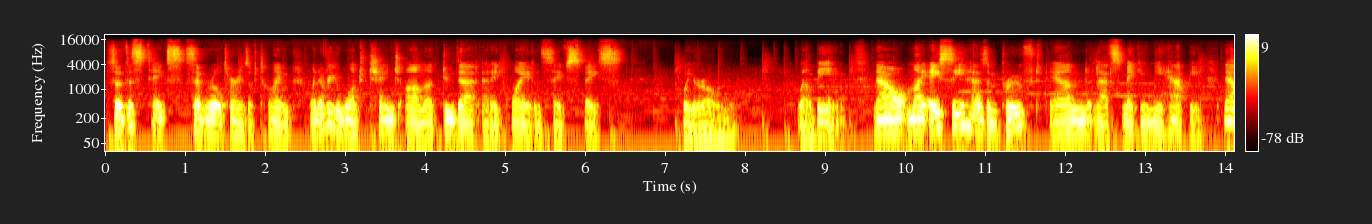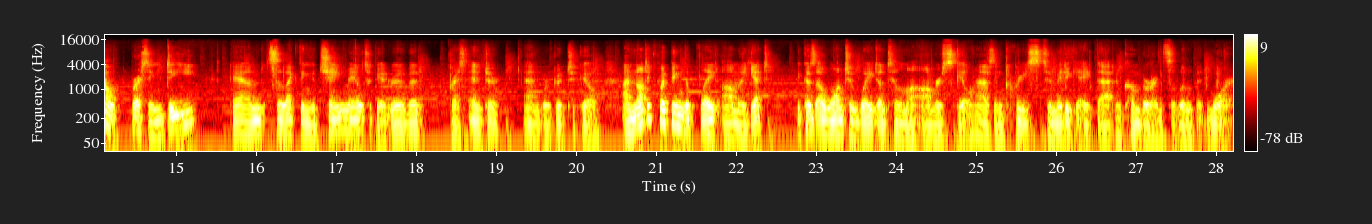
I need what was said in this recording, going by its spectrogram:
So this takes several turns of time. Whenever you want to change armor, do that at a quiet and safe space for your own well-being. Now, my AC has improved, and that's making me happy. Now, pressing D and selecting the chainmail to get rid of it, press enter, and we're good to go. I'm not equipping the plate armor yet, because I want to wait until my armor skill has increased to mitigate that encumbrance a little bit more.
